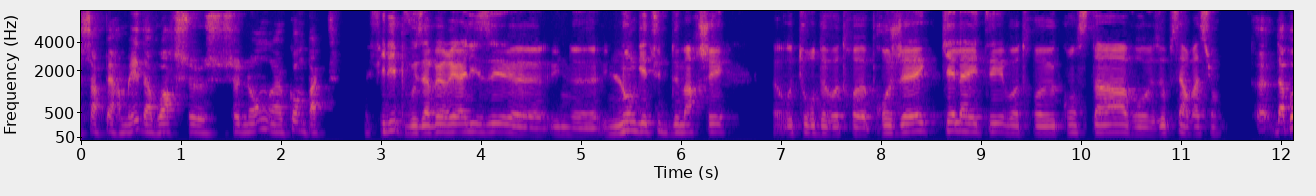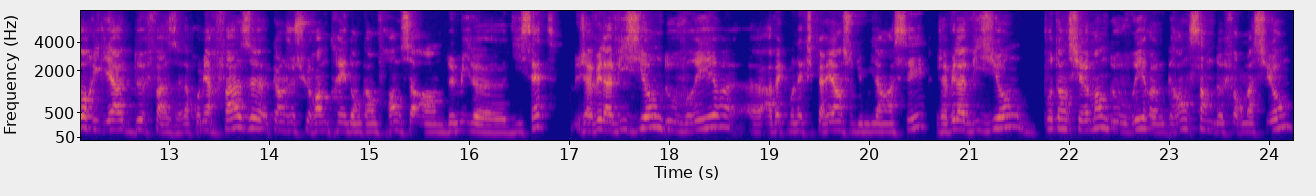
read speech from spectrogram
ça permet d'avoir ce, nom compact. Philippe, vous avez réalisé une, longue étude de marché autour de votre projet. Quel a été votre constat, vos observations? D'abord, il y a deux phases. La première phase, quand je suis rentré donc en France en 2017, j'avais la vision d'ouvrir, euh, avec mon expérience du Milan AC, j'avais la vision potentiellement d'ouvrir un grand centre de formation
